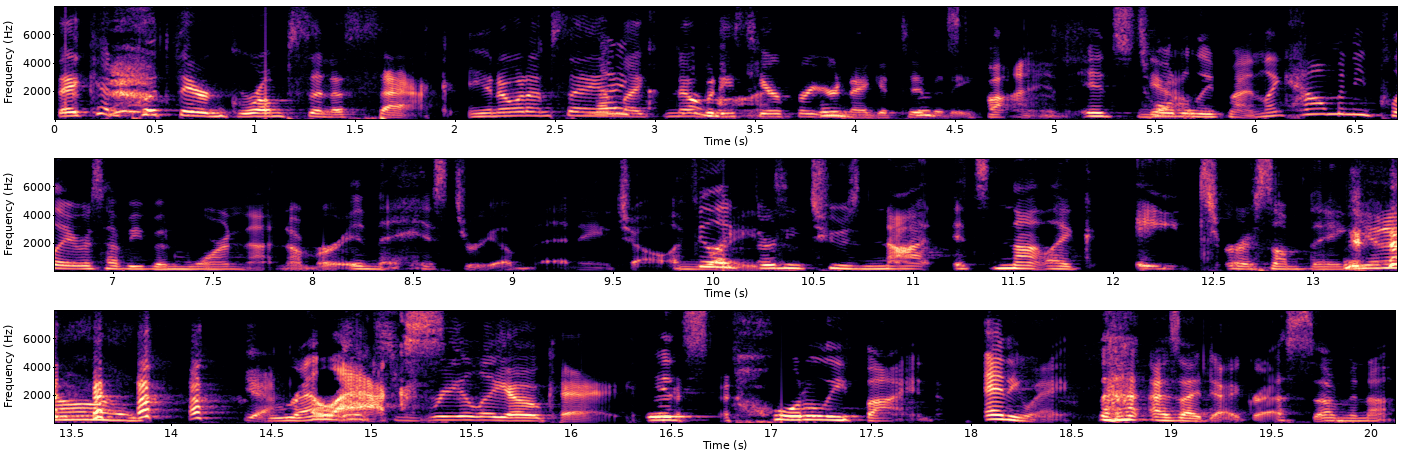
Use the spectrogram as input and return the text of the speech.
they can put their grumps in a sack. You know what I'm saying? Like, like nobody's on. here for your negativity. It's fine. It's totally yeah. fine. Like, how many players have even worn that number in the history of the NHL? I feel right. like 32 is not, it's not like eight or something, you know? yeah. Relax. It's really okay. it's totally fine. Anyway, as I digress, I'm gonna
